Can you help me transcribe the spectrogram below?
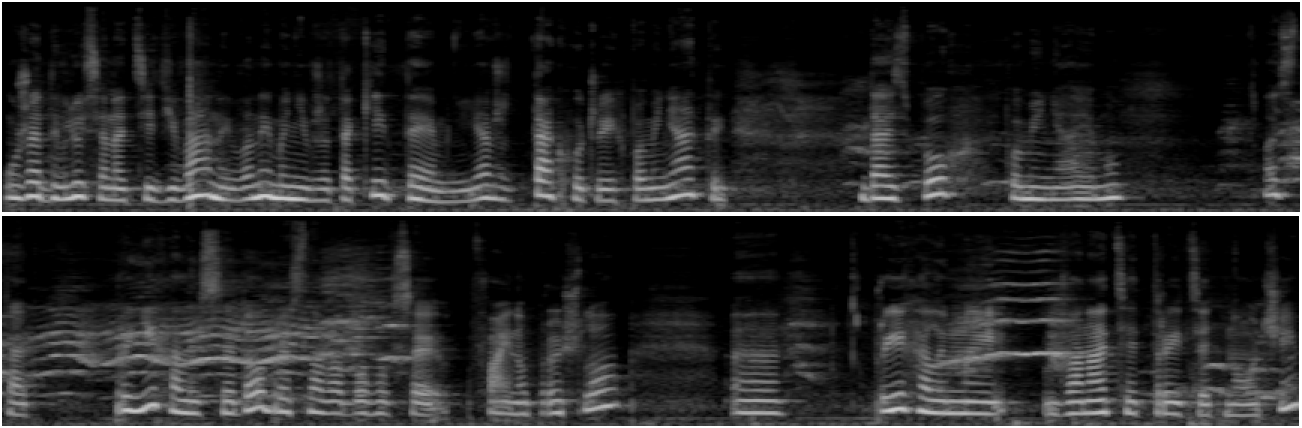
Уже дивлюся на ці дивани, вони мені вже такі темні. Я вже так хочу їх поміняти. Дасть Бог, поміняємо. Ось так. Приїхали, все добре, слава Богу, все файно пройшло. Е, приїхали ми в 12.30 ночі.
